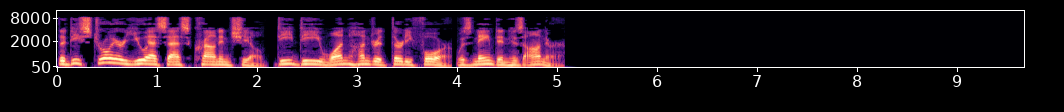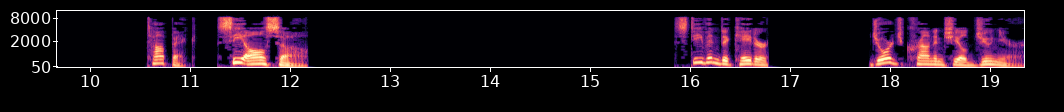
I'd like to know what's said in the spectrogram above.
The destroyer USS Crowninshield (DD 134) was named in his honor. Topic: See also Stephen Decatur George Crowninshield Jr.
